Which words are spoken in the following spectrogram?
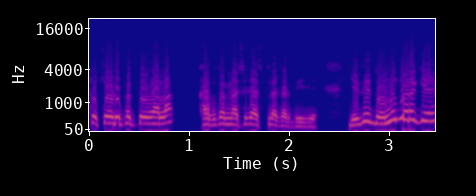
तो चौड़ी पत्ती वाला खरपतवार नशे का स्प्रे कर दीजिए। यदि दोनों तरह के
